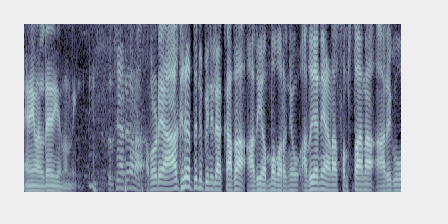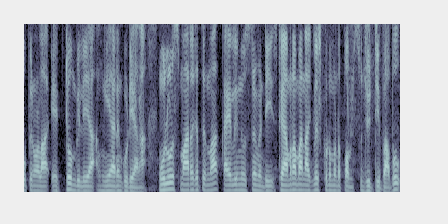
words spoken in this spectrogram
അതിന് വളരെയധികം നന്ദി. തീർച്ചയായിട്ടും അവരുടെ ആഗ്രഹത്തിന് പിന്നിലെ കഥ ആദ്യം അമ്മ പറഞ്ഞു. അത് തന്നെയാണ് സംസ്ഥാന ആരോഗ്യവകുപ്പിനുള്ള ഏറ്റവും വലിയ അംഗീകാരം കൂടിയാണ്. മൂലൂർ സ്മാരകത്തിൽ നിന്ന് കൈലി ന്യൂസിന് വേണ്ടി ക്യാമറാമാൻ അഖിലേഷ് കുടുംബനൊപ്പം സുജിറ്റി ബാബു.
